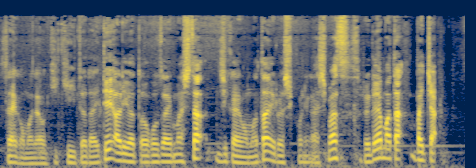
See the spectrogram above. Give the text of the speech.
最後までお聴きいただいてありがとうございました。次回もまたよろしくお願いします。それではまた、バイチャ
